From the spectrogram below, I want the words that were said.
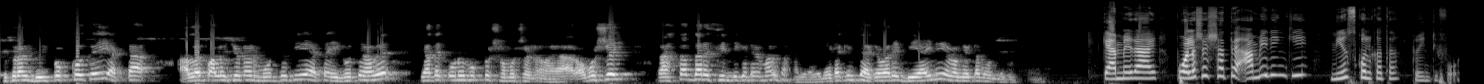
সুতরাং দুই পক্ষকেই একটা আলাপ আলোচনার মধ্য দিয়ে একটা এগোতে হবে, যাতে কোনো পক্ষ সমস্যা না হয়। আর অবশ্যই রাস্তার ধারে সিন্ডিকেটের মাল দেখা যাবে না। এটা কিন্তু একেবারেই বেআইনি এবং এটা বন্ধ করতে হবে। ক্যামেরায় পলাশের সাথে আমি Rinki, news Kolkata twenty four.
